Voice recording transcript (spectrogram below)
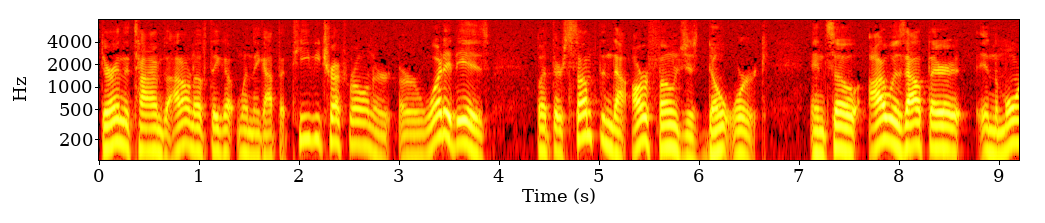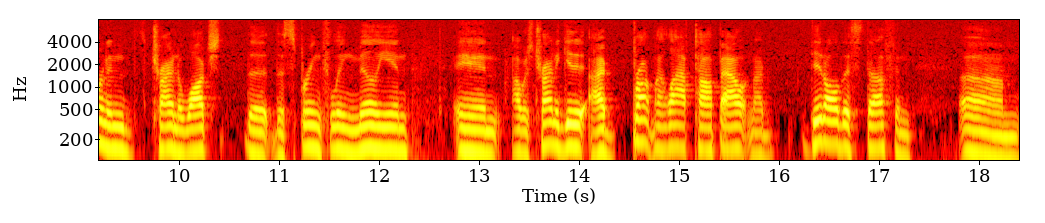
during the times, I don't know if they got when they got the TV trucks rolling or or what it is, but there's something that our phones just don't work. And so I was out there in the morning trying to watch the the Spring Fling Million, and I was trying to get it. I brought my laptop out and I did all this stuff, and um,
